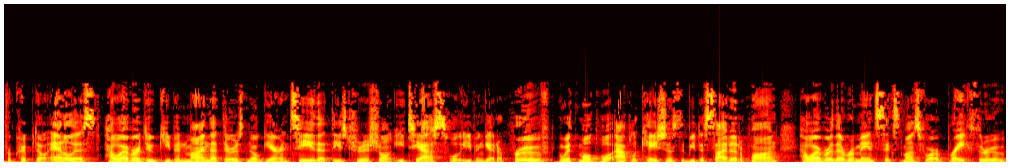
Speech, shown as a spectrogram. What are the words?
for crypto analysts. However, do keep in mind that there is no guarantee that these traditional ETFs will even get approved with multiple applications to be decided upon. However, there remains six months for a breakthrough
